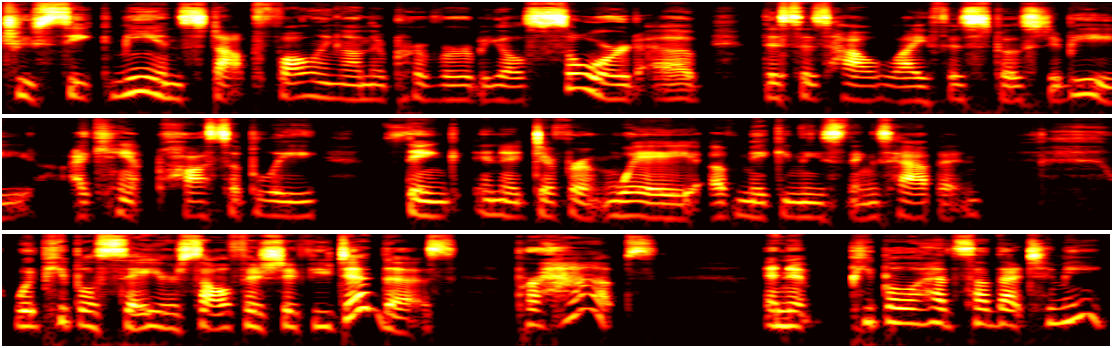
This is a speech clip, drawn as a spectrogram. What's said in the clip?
to seek me and stop falling on the proverbial sword of this is how life is supposed to be. I can't possibly think in a different way of making these things happen. Would people say you're selfish if you did this? Perhaps. And it, people had said that to me.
